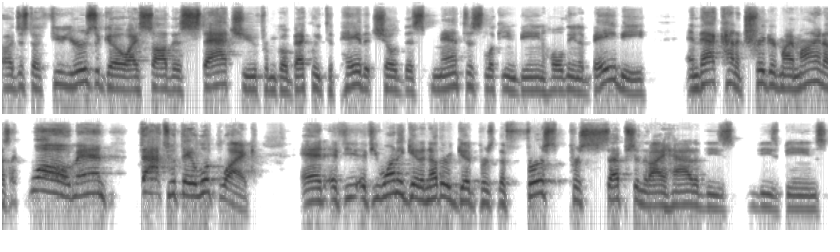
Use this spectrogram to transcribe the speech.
uh, just a few years ago, I saw this statue from Gobekli Tepe that showed this mantis-looking being holding a baby, and that kind of triggered my mind. I was like, "Whoa, man, that's what they look like." And if you if you want to get another good, pers- the first perception that I had of these these beings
